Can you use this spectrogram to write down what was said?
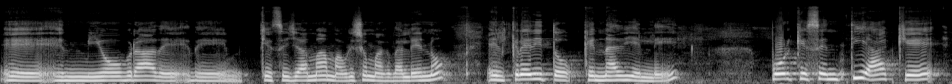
eh, en mi obra de, que se llama Mauricio Magdaleno, el crédito que nadie lee, porque sentía que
